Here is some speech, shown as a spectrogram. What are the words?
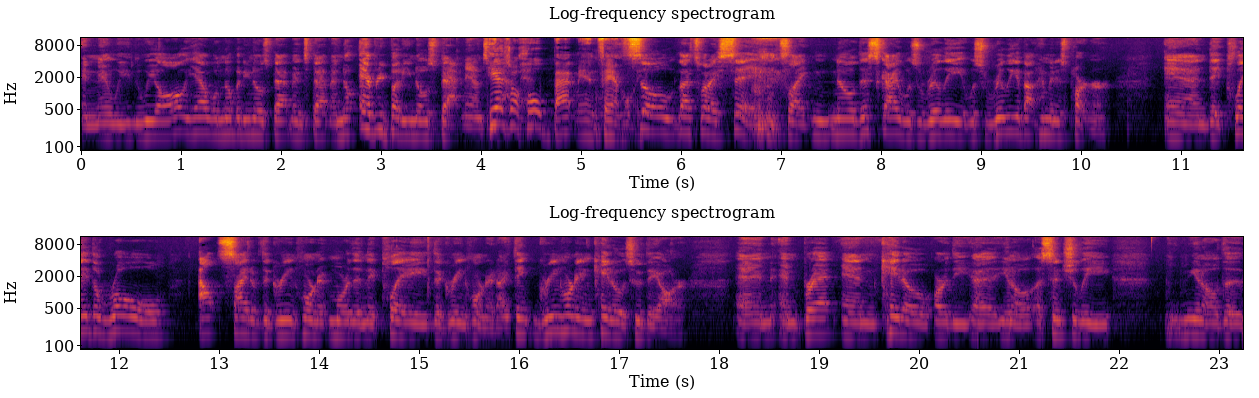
And then we, we all, yeah, well, nobody knows Batman's Batman. No, everybody knows Batman's He has a whole Batman family. So that's what I say. It's like, no, this guy was really, it was really about him and his partner. And they play the role outside of the Green Hornet more than they play the Green Hornet. I think Green Hornet and Kato is who they are. And and Brett and Kato are the, uh, you know, essentially, you know, the,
